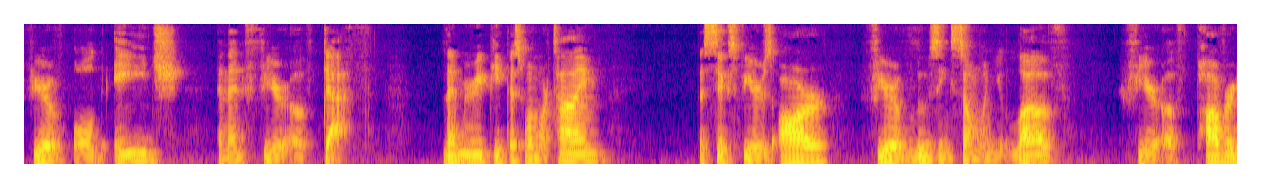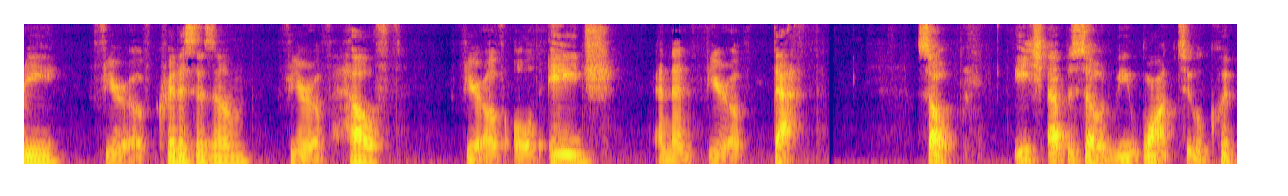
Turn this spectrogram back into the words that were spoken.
fear of old age, and then fear of death. Let me repeat this one more time. The six fears are fear of losing someone you love, fear of poverty, fear of criticism, fear of health, fear of old age, and then fear of death. So, each episode, we want to equip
